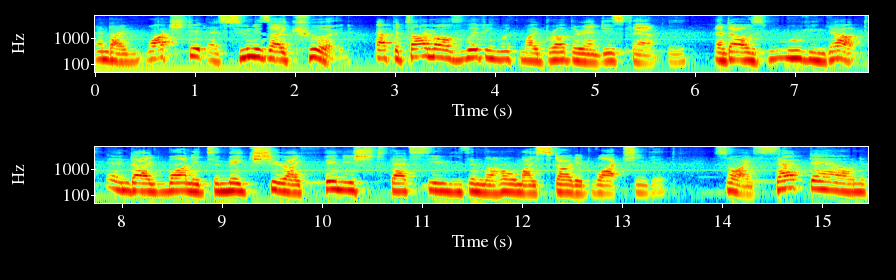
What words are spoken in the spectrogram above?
and I watched it as soon as I could. At the time, I was living with my brother and his family, and I was moving out, and I wanted to make sure I finished that series in the home I started watching it. So I sat down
